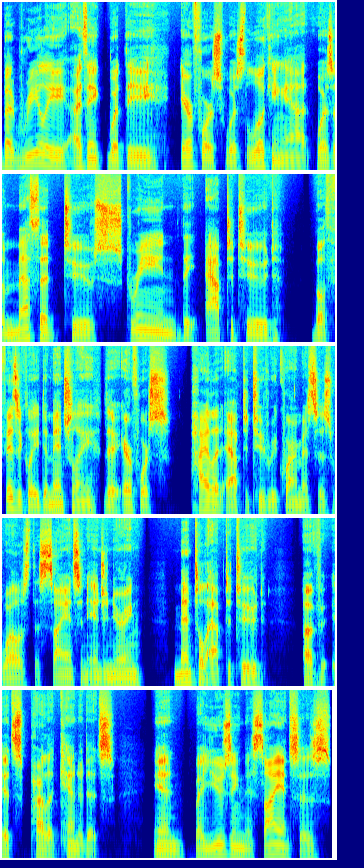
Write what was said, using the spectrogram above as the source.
But really, I think what the Air Force was looking at was a method to screen the aptitude, both physically, dimensionally, the Air Force pilot aptitude requirements, as well as the science and engineering mental aptitude of its pilot candidates. And by using the sciences,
